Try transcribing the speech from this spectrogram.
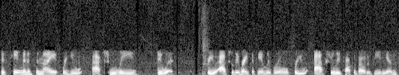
15 minutes a night, where you actually do it, where you actually write the family rules, where you actually talk about obedience,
